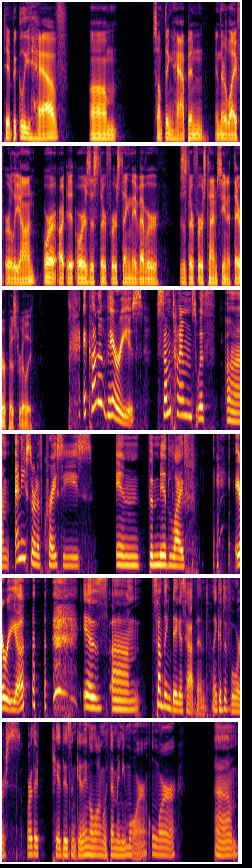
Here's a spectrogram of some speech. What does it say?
typically have um, something happen in their life early on, or or is this their first thing they've ever? Is this their first time seeing a therapist? Really? It kind of varies. Sometimes with um, any sort of crises in the midlife area is um, something big has happened, like a divorce, or their kid isn't getting along with them anymore, or um,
